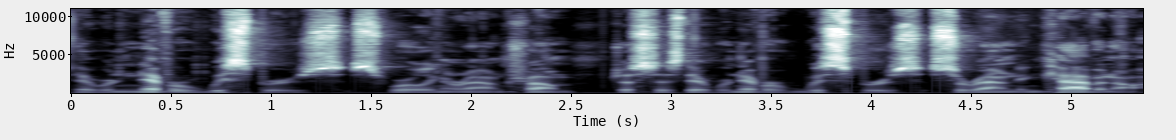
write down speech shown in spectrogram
there were never whispers swirling around Trump, just as there were never whispers surrounding Kavanaugh.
